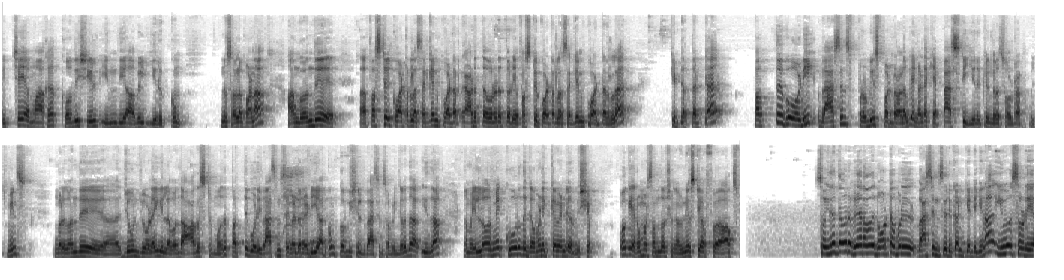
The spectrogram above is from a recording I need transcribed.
நிச்சயமாக கோவிஷீல்டு இந்தியாவில் இருக்கும். இன்னும் சொல்லப்போனால் அவங்க வந்து ஃபஸ்ட்டு குவார்ட்டரில் செகண்ட் குவார்ட்டர் அடுத்த வருடத்துடைய ஃபஸ்ட்டு குவார்ட்டரில் செகண்ட் குவார்ட்டரில் கிட்டத்தட்ட பத்து கோடி வேக்சின்ஸ் ப்ரொடியூஸ் பண்ணுற அளவுக்கு எங்கள்கிட்ட கெப்பாசிட்டி இருக்குங்கிற சொல்றாங்க. விச் மீன்ஸ் உங்களுக்கு வந்து ஜூன் ஜூலை இல்லை வந்து ஆகஸ்ட் போது பத்து கோடி வேக்சின்ஸ் எங்கள்கிட்ட ரெடியாக இருக்கும். கோவிஷீல்டு வேக்சின்ஸ் அப்படிங்கிறது இதுதான். நம்ம எல்லோருமே கூர்ந்து கவனிக்க வேண்டிய ஒரு விஷயம். ஓகே ரொம்ப சந்தோஷங்க. யூனிவர்சிட்டி ஆஃப் ஆக்ஸ்போர்ட் ஸோ இதை தவிர வேற ஏதாவது நோட்டபிள் வேக்சின்ஸ் இருக்கான்னு கேட்டிங்கன்னா யூஎஸ் உடைய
